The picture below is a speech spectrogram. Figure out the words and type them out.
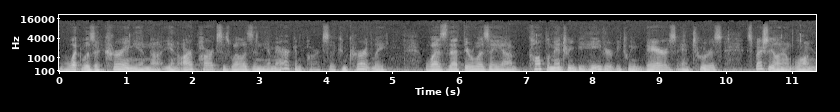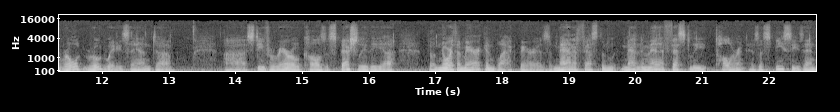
what was occurring in uh, in our parks as well as in the American parks uh, concurrently was that there was a um, complementary behavior between bears and tourists, especially on, along road, roadways. And uh, uh, Steve Herrero calls especially the, the North American black bear as manifestly, manifestly tolerant as a species. And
